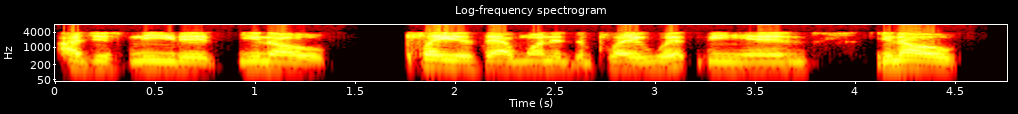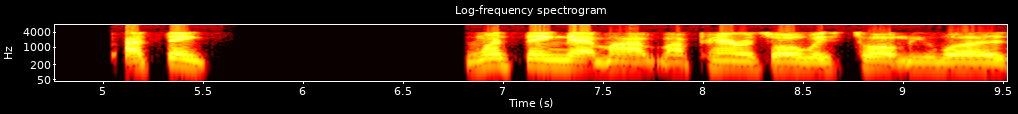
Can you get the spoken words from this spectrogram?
I just needed, you know, players that wanted to play with me and you know, I think one thing that my, my parents always taught me was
